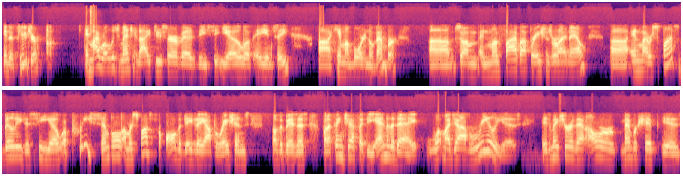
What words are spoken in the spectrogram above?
into the future. In my role, as mentioned, I do serve as the CEO of ANC. Uh, I came on board in November, um, so I'm in month five operations right now. Uh, and my responsibilities as CEO are pretty simple. I'm responsible for all the day-to-day operations of the business. But I think, Jeff, at the end of the day, what my job really is, is to make sure that our membership is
